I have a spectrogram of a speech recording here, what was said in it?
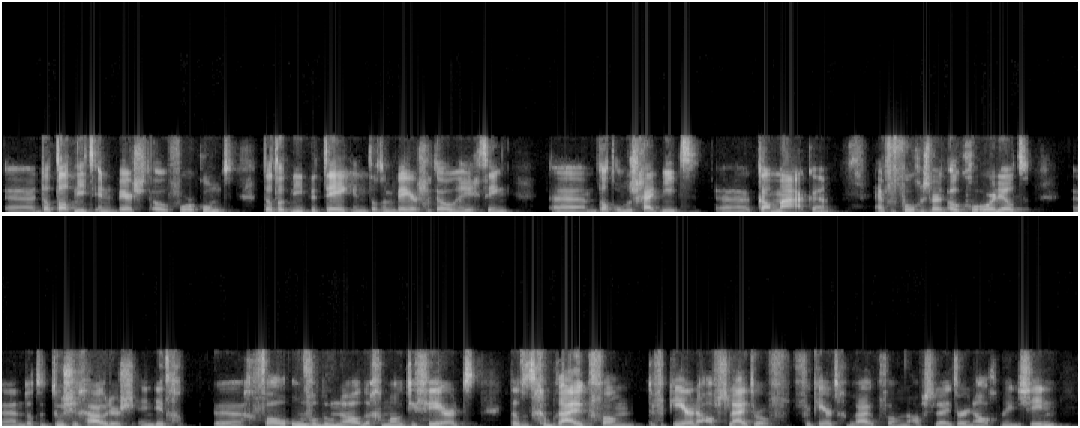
uh, dat dat niet in het BRZO voorkomt, dat dat niet betekent dat een BRZO-inrichting uh, dat onderscheid niet uh, kan maken. En vervolgens werd ook geoordeeld ehm, dat de toezichthouders in dit eh, geval onvoldoende hadden gemotiveerd dat het gebruik van de verkeerde afsluiter of verkeerd gebruik van een afsluiter in algemene zin,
